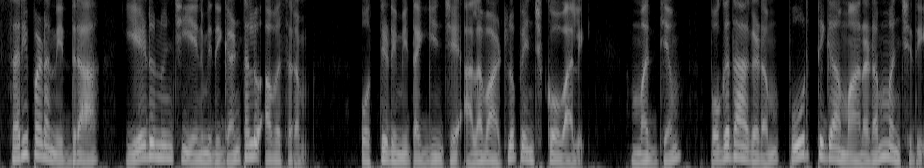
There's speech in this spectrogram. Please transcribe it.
సరిపడ నిద్ర ఏడు నుంచి ఎనిమిది గంటలు అవసరం. ఒత్తిడిమి తగ్గించే అలవాట్లు పెంచుకోవాలి. మద్యం పొగదాగడం పూర్తిగా మానడం మంచిది.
